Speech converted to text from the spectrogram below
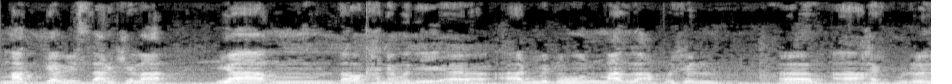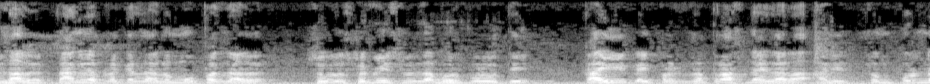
मागच्या वीस तारखेला या दवाखान्यामध्ये ऍडमिट होऊन माझं ऑपरेशन हॉस्पिटल झालं. चांगल्या प्रकारे झालं मोफत झालं. सग- सगळी सुविधा भरपूर होती. काही काही प्रकारचा त्रास नाही झाला आणि संपूर्ण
